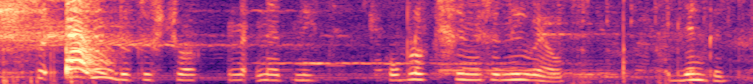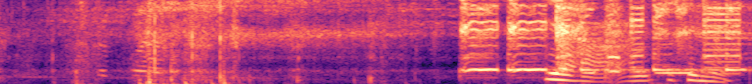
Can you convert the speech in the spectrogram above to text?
ze zingen dus strak net, net niet. Roblox zingen ze nu wel. Ik denk het. Ja, ze zingen.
